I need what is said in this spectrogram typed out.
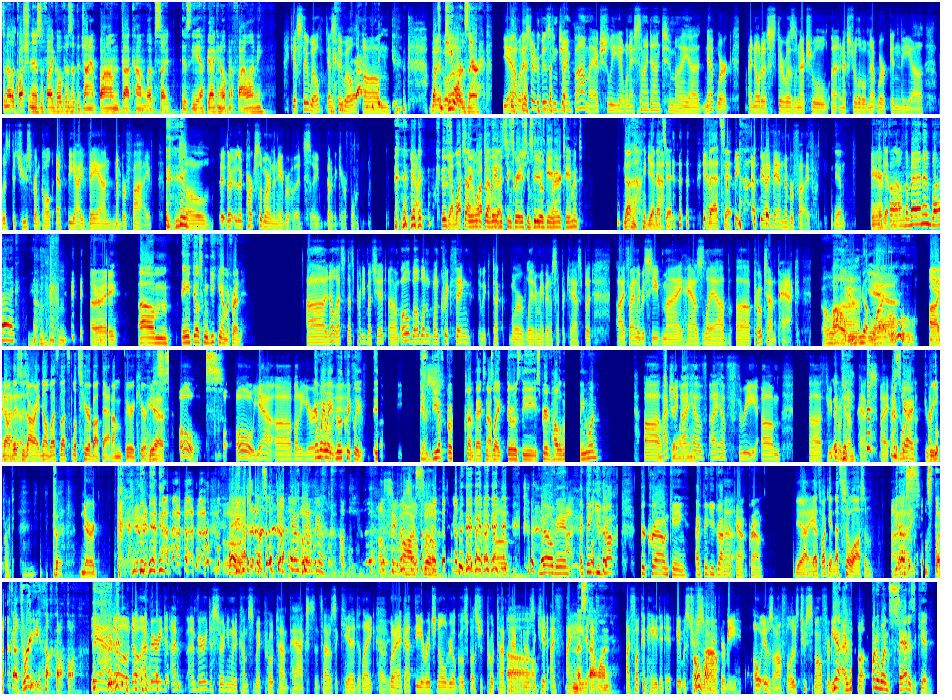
So now the question is, if I go visit the giantbomb.com website, is the FBI going to open a file on me? Yes, they will. Yes, they will. Um, Got but, some uh, keywords there. Yeah, when I started visiting Giant Bomb, I actually uh, when I signed on to my uh, network, I noticed there was an actual uh, an extra little network in the uh, list to choose from called FBI Van Number Five. so they're they're parked somewhere in the neighborhood, so you better be careful. Yeah. Yeah, watch out- They want watch the out latest and greatest in video game box. entertainment. yeah, that's it. Yeah, That's it. FBI Van Number Five. Yep. Here get come the man in black. All right. Um, anything else from geeking on, my friend? Uh, no, that's that's pretty much it. Um, oh well, one one quick thing we could talk more later, maybe on a separate cast. But I finally received my HasLab uh, Proton Pack. Oh, dude, no, yeah. Ooh. Uh, Yeah, no, this the- is all right. No, let's let's let's hear about that. I'm very curious. Yes. Oh, oh, oh, yeah. Uh, about a year. Ago. And wait, ago, wait, real it- quickly. It, yes. is- do you have proton packs now? It's like there was the Spirit of Halloween one. Uh, Oh, actually, I have I have three. Um, uh, three proton packs. I, I This bought- guy. Three I pro- nerd. Hey, I should present that. I'll see myself. Awesome. Um, no, man. I- I think you dropped your crown, King. I think you dropped Uh, your count, crown. Yeah, I- that's fucking. That's so awesome. uh, Yes. but I've got three. Yeah, no, no. I'm very, I'm, I'm very discerning when it comes to my proton packs. Since I was a kid, like yeah. when I got the original Real Ghostbusters proton pack when I was a Oh. kid, I missed hated that I, one. I fucking hated it. It was too Oh, small wow. for me. Oh, it was awful. It was too small for me. Yeah, I Oh. wanted one sad as a kid.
